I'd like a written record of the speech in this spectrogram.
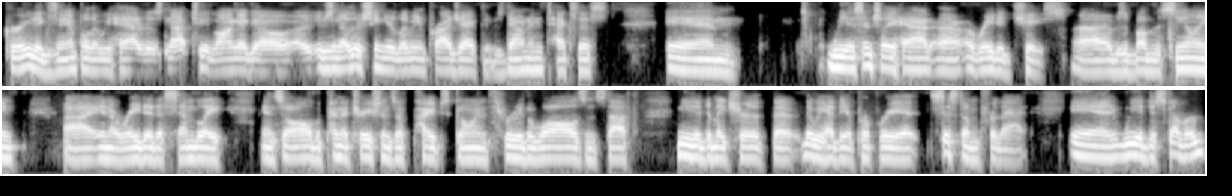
great example that we had was not too long ago. Uh, it was another senior living project. It was down in Texas. And we essentially had a, a rated chase. Uh, it was above the ceiling uh, in a rated assembly. And so all the penetrations of pipes going through the walls and stuff needed to make sure that, the, that we had the appropriate system for that. And we had discovered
